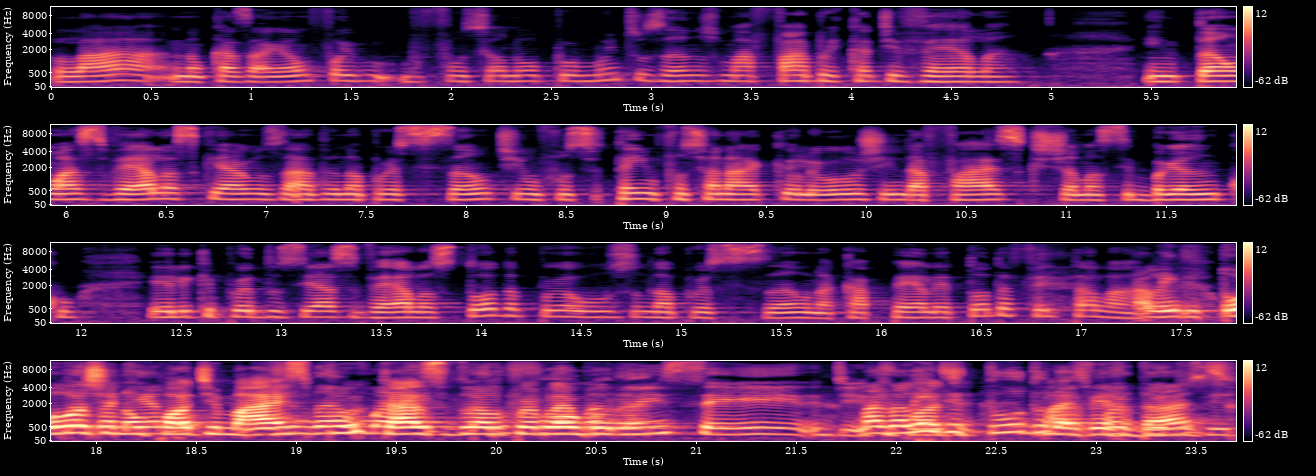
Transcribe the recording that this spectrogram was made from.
lá no casarão foi, funcionou por muitos anos uma fábrica de vela. Então, as velas que eram usadas na procissão, tinha um, tem um funcionário que hoje ainda faz, que chama-se Branco, ele que produzia as velas, toda para uso na procissão, na capela, é toda feita lá. Além de Hoje não pode mais por causa do, do problema fogo, né? do incêndio. Mas além de tudo, na verdade,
